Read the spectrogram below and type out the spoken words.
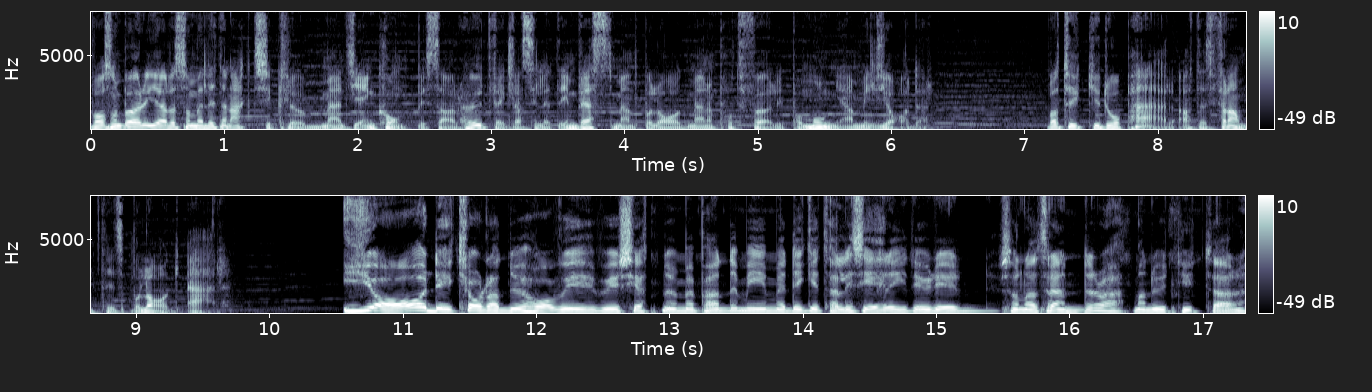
Vad som började som en liten aktieklubb med ett gäng kompisar har utvecklats till ett investmentbolag med en portfölj på många miljarder. Vad tycker då Per att ett framtidsbolag är? Ja, det är klart att nu har vi, vi sett nu med pandemin med digitalisering, det är ju det, sådana trender att man utnyttjar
